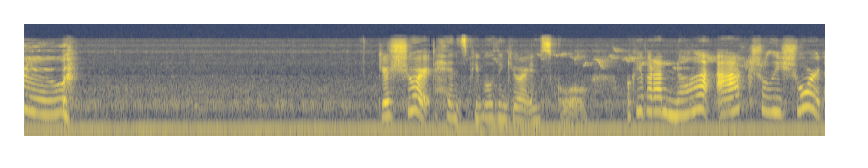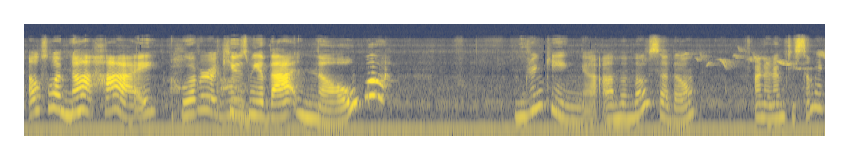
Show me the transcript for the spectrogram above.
No. You're short, hence people think you are in school. Okay, but I'm not actually short. Also, I'm not high. Whoever accused oh. me of that, no. I'm drinking uh, a mimosa though, on an empty stomach.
